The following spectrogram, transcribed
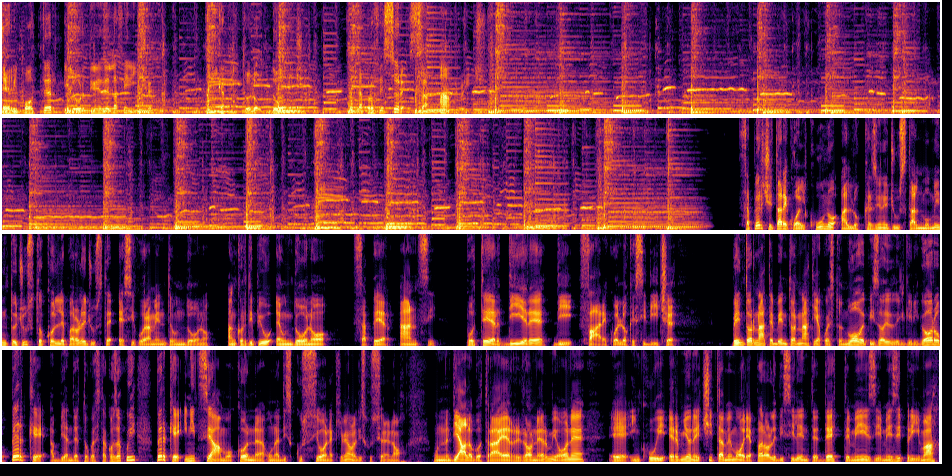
Harry Potter e l'Ordine della Fenice. Capitolo 12. La professoressa Umbridge. Saper citare qualcuno all'occasione giusta, al momento giusto, con le parole giuste è sicuramente un dono. Ancor di più è un dono saper, anzi, poter dire di fare quello che si dice. Bentornate e bentornati a questo nuovo episodio del Ghirigoro. Perché abbiamo detto questa cosa qui? Perché iniziamo con una discussione, chiamiamola discussione, no, un dialogo tra Harry, Ron e Hermione eh, in cui Ermione cita a memoria parole di Silente dette mesi e mesi prima,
